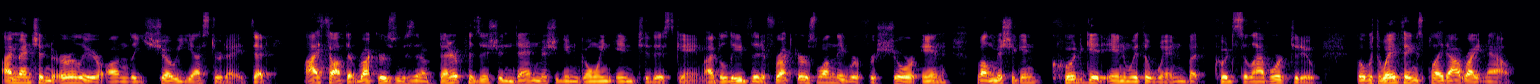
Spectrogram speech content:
I mentioned earlier on the show yesterday that I thought that Rutgers was in a better position than Michigan going into this game. I believe that if Rutgers won, they were for sure in, while Michigan could get in with a win, but could still have work to do. But with the way things played out right now,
